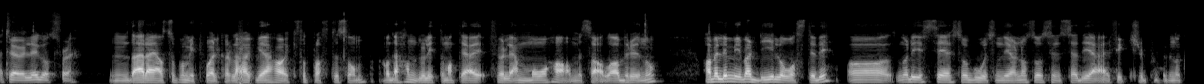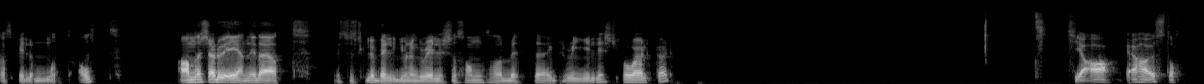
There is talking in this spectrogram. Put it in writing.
Jeg tror jeg ville gått for det. Mm, Der er jeg også på mitt wildcard-lag. Jeg har ikke fått plass til sånn. Og det handler litt om at jeg føler jeg må ha med Salah og Bruno. Har veldig mye verdi låst i de, og når de ser så gode som de gjør nå, så syns jeg de er picture proven og kan spille mot alt. Anders, er du enig i det at hvis du skulle velge mellom Grealish og sånn, så hadde det blitt eh, Grealish på wildcard? Ja, jeg har jo stått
